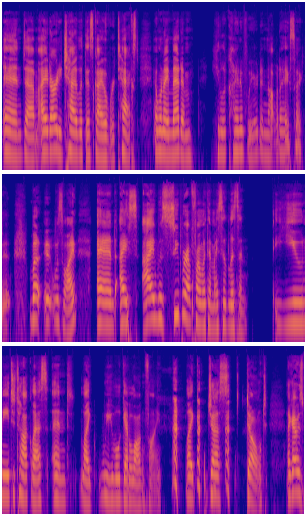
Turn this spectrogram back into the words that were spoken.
and um, I had already chatted with this guy over text. And when I met him, he looked kind of weird and not what I expected, but it was fine. And I I was super upfront with him. I said, listen, you need to talk less, and like we will get along fine. like, just don't. Like I was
